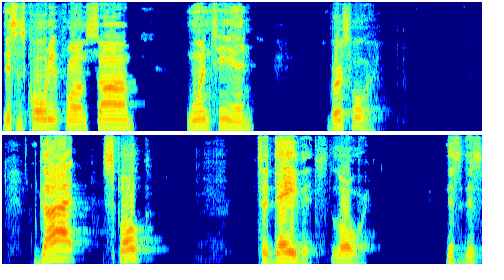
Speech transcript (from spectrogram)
This is quoted from Psalm 110, verse 4. God spoke to David's Lord. This, this,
